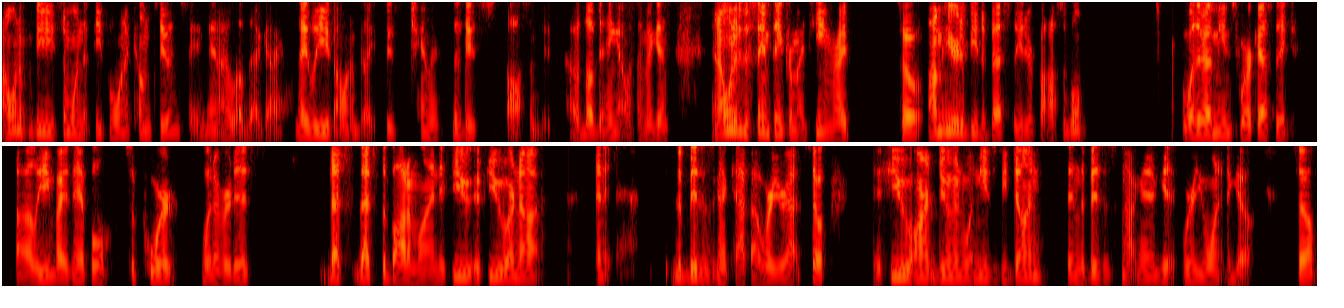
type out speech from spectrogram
I want to be someone that people want to come to and say, man, I love that guy. When they leave, I want to be like, dude, Chandler, this dude's awesome, dude. I would love to hang out with him again. And I want to do the same thing for my team, right? So I'm here to be the best leader possible, whether that means work ethic, uh, leading by example, support, whatever it is. That's that's the bottom line. If you if you are not, and it, the business is going to cap out where you're at. So if you aren't doing what needs to be done, then the business is not going to get where you want it to go. So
